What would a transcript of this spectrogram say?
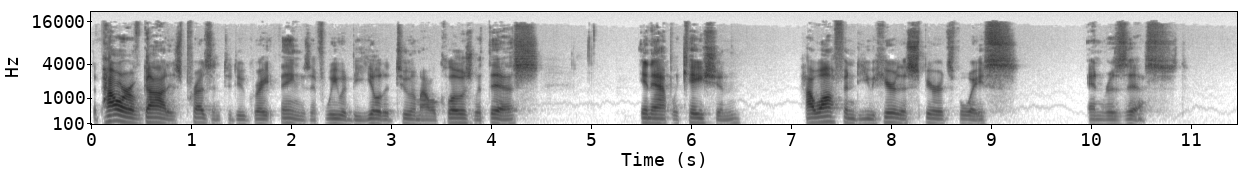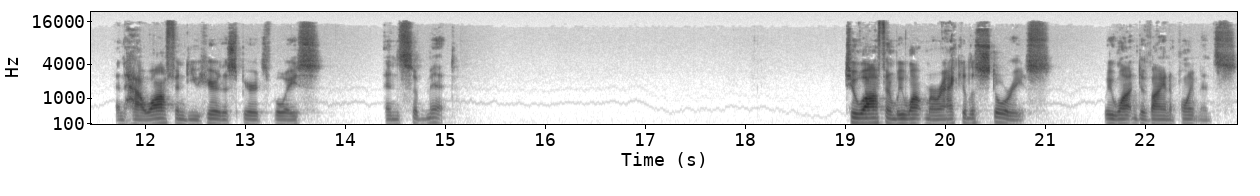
The power of God is present to do great things if we would be yielded to him. I will close with this in application. How often do you hear the Spirit's voice and resist? And how often do you hear the Spirit's voice and submit? Too often we want miraculous stories, we want divine appointments,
